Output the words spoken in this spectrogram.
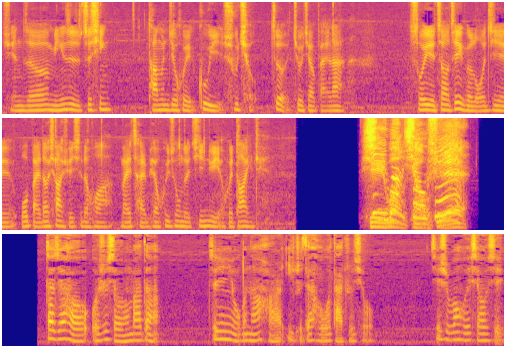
选择明日之星，他们就会故意输球，这就叫摆烂。所以照这个逻辑，我摆到下学期的话，买彩票会中的几率也会大一点。希望小学。大家好，我是小王八蛋。最近有个男孩一直在和我打直球，即使忘回消息，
